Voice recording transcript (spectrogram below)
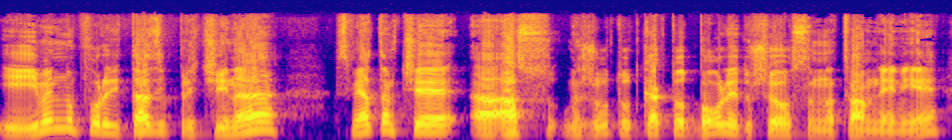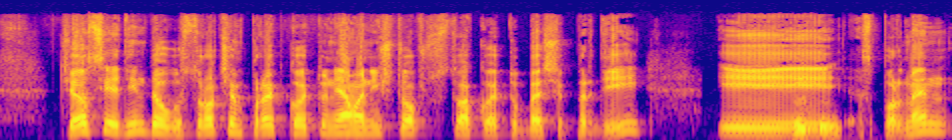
И именно поради тази причина смятам, че а, аз, между другото, откакто от Боли е дошъл съм на това мнение, Челси е един дългосрочен проект, който няма нищо общо с това, което беше преди. И според мен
